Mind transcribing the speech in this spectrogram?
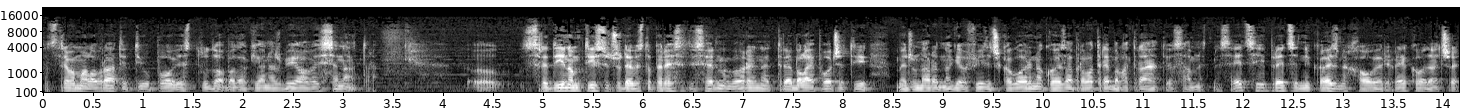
Sad se treba malo vratiti u povijest u doba dok je on još bio ovaj senator. Sredinom 1957. godine trebala je početi međunarodna geofizička godina koja je zapravo trebala trajati 18 mjeseci i predsjednik Eisenhower je rekao da će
